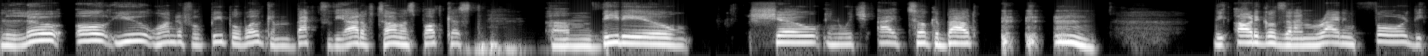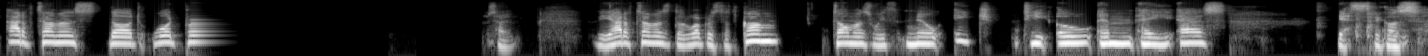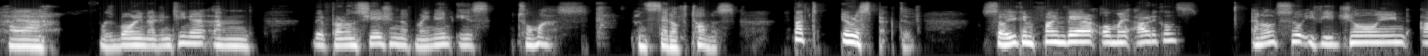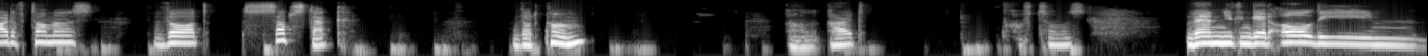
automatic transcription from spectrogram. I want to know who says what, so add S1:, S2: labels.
S1: Hello, all you wonderful people. Welcome back to the Art of Tomas podcast um, video show in which I talk about the articles that I'm writing for the Art of Tomas WordPress. Sorry, the Art of Tomas WordPress.com. Thomas with no H T O M A S. Yes, because I. Uh, was born in Argentina, and the pronunciation of my name is Tomas instead of Thomas, but irrespective. So you can find there all my articles. And also, if you join Art of Tomas dot Substack. substack.com uh, art of tomas then you can get all the um,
